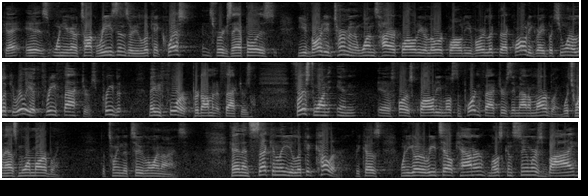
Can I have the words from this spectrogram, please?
okay, is when you're going to talk reasons or you're looking at questions, for example, is You've already determined that one's higher quality or lower quality. You've already looked at that quality grade, but you want to look really at three factors, maybe four predominant factors. First one, in as far as quality, most important factor is the amount of marbling. Which one has more marbling between the two loin eyes? Okay, and then secondly, you look at color because when you go to a retail counter, most consumers buy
